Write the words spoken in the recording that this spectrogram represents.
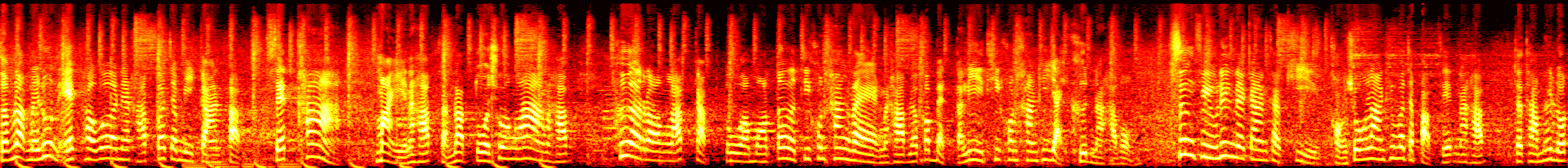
สำหรับในรุ่น X Power นะครับก็จะมีการปรับเซตค่าใหม่นะครับสำหรับตัวช่วงล่างนะครับ เพื่อรองรับกับตัวมอเตอร์ที่ค่อนข้างแรงนะครับแล้วก็แบตเตอรี่ที่ค่อนข้างที่ใหญ่ขึ้นนะครับผมซึ่งฟีลลิ่งในการขับขี่ของช่วงล่างที่ว่าจะปรับเซตนะครับจะทำให้รถ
